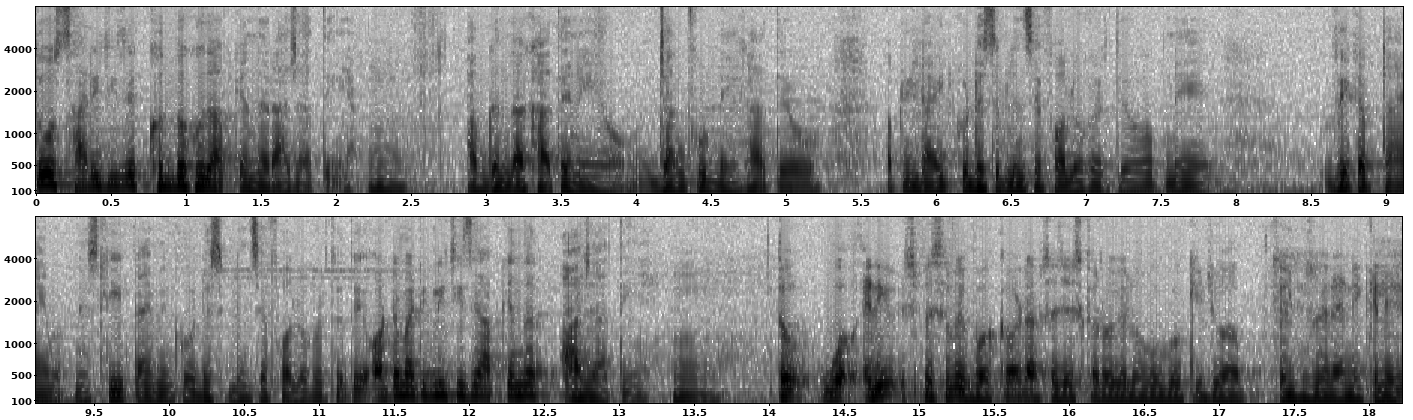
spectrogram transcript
तो सारी चीज़ें खुद ब खुद आपके अंदर आ जाती हैं। आप गंदा खाते नहीं हो जंक फ़ूड नहीं खाते हो अपनी डाइट को डिसिप्लिन से फॉलो करते हो अपने वेकअप टाइम अपने स्लीप टाइमिंग को डिसिप्लिन से फॉलो करते हो तो ये ऑटोमेटिकली चीज़ें आपके अंदर आ जाती हैं। तो वो एनी स्पेसिफिक वर्कआउट आप सजेस्ट करोगे लोगों को कि जो आप फ़िल्म में रहने के लिए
